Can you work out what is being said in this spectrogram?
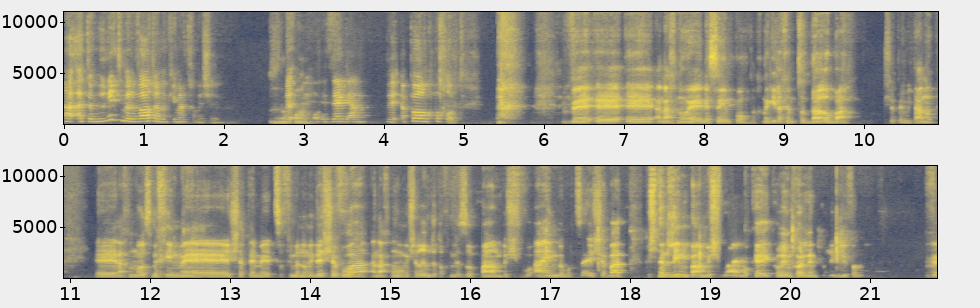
התמלונית מלווה אותנו כמעט חמש שנים. זה נכון. וזה גם, והפורג פחות. ואנחנו נסיים פה, אנחנו נגיד לכם תודה רבה שאתם איתנו. אנחנו מאוד שמחים שאתם צופים לנו מדי שבוע, אנחנו משדרים את התוכנית הזו פעם בשבועיים, במוצאי שבת, משתדלים פעם בשבועיים, אוקיי? קוראים כל מיני דברים לפעמים. ו...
